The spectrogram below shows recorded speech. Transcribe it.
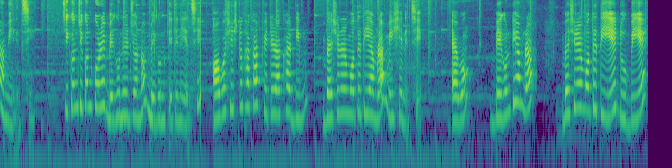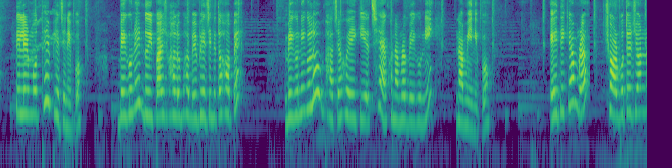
নামিয়ে নিচ্ছি। চিকন চিকন করে বেগুনের জন্য বেগুন কেটে নিয়েছি। অবশিষ্ট থাকা ফেটে রাখা ডিম বেসনের মধ্যে দিয়ে আমরা মিশিয়ে নিচ্ছি এবং বেগুনটি আমরা বেসনের মধ্যে দিয়ে ডুবিয়ে তেলের মধ্যে ভেজে নেব। বেগুনের দুই পাশ ভালোভাবে ভেজে নিতে হবে। বেগুনিগুলো ভাজা হয়ে গিয়েছে, এখন আমরা বেগুনি নামিয়ে নিব। এইদিকে আমরা শরবতের জন্য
